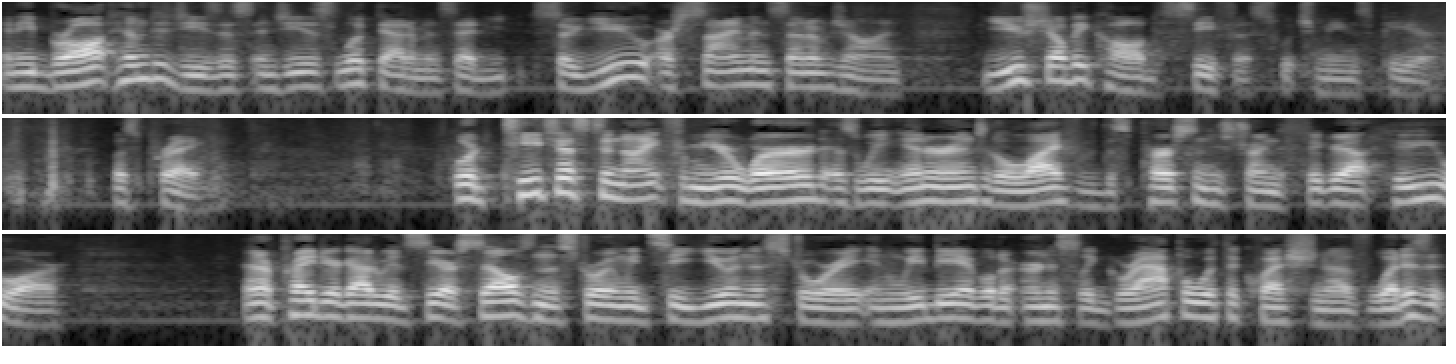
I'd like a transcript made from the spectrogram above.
And he brought him to Jesus, and Jesus looked at him and said, So you are Simon, son of John. You shall be called Cephas, which means Peter. Let's pray. Lord, teach us tonight from your word as we enter into the life of this person who's trying to figure out who you are. And I pray, dear God, we'd see ourselves in the story and we'd see you in the story, and we'd be able to earnestly grapple with the question of what is it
